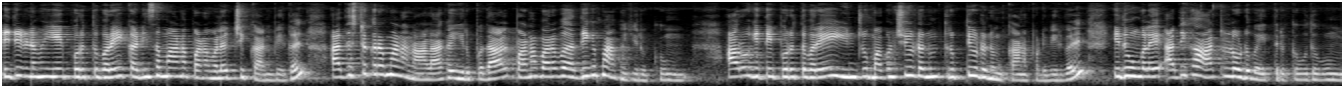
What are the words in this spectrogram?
நிதி நிலைமையை பொறுத்தவரை கணிசமான பண வளர்ச்சி காண்பீர்கள். அதிர்ஷ்டகரமான நாளாக இருப்பதால் பண வரவு அதிகமாக இருக்கும். ஆரோக்கியத்தை பொறுத்தவரை இன்று மகிழ்ச்சியுடனும் திருப்தியுடனும் காணப்படுவீர்கள். இது உங்களை அதிக ஆற்றலோடு வைத்திருக்க உதவும்.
